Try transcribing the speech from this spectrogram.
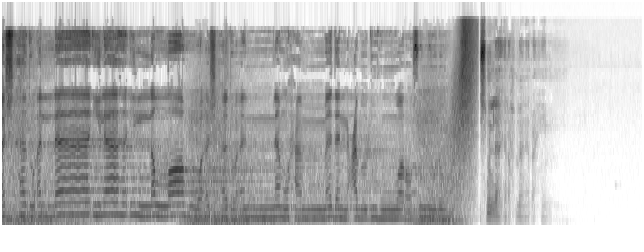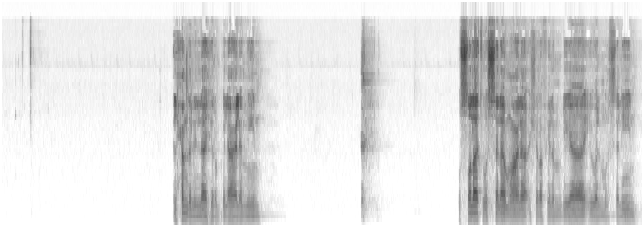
أشهد أن لا إله إلا الله وأشهد أن محمدا عبده ورسوله. بسم الله الرحمن الرحيم. الحمد لله رب العالمين. والصلاة والسلام على أشرف الأنبياء والمرسلين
